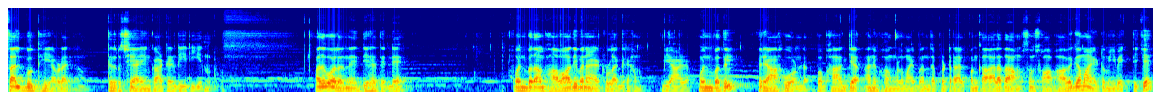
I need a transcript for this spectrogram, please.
സൽബുദ്ധി അവിടെ തീർച്ചയായും കാട്ടേണ്ടിയിരിക്കുന്നു. അതുപോലെ തന്നെ ഇദ്ദേഹത്തിന്റെ ഒൻപതാം ഭാവാധിപനായിട്ടുള്ള ഗ്രഹം വ്യാഴം ഒൻപതിൽ രാഹുണ്ട് അപ്പോൾ ഭാഗ്യ അനുഭവങ്ങളുമായി ബന്ധപ്പെട്ട അല്പം കാലതാമസം സ്വാഭാവികമായിട്ടും ഈ വ്യക്തിക്ക്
